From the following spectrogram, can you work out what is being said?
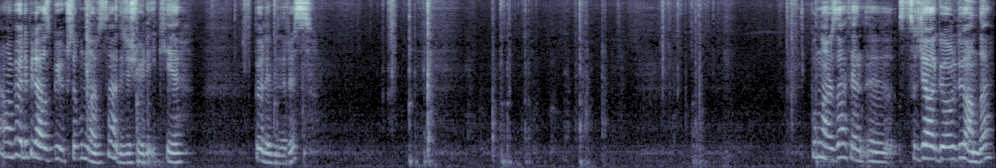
Ama böyle biraz büyükse bunları sadece şöyle ikiye bölebiliriz. Bunlar zaten e, sıcağı gördüğü anda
